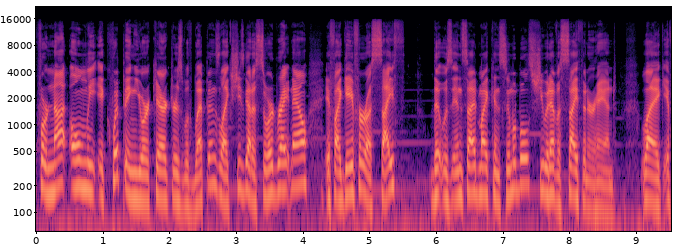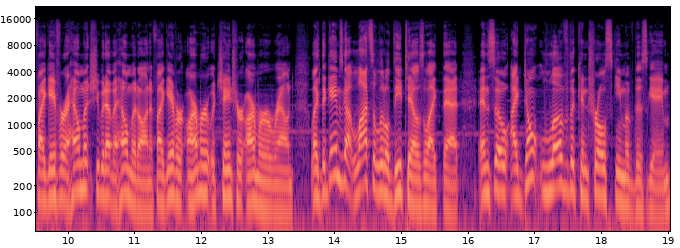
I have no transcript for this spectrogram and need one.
for not only equipping your characters with weapons, like she's got a sword right now. If I gave her a scythe that was inside my consumables, she would have a scythe in her hand. Like, if I gave her a helmet, she would have a helmet on. If I gave her armor, it would change her armor around. Like, the game's got lots of little details like that. And so I don't love the control scheme of this game.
